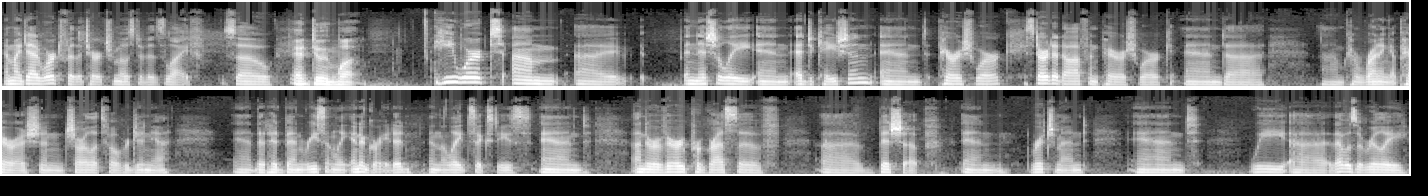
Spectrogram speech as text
and my dad worked for the church most of his life. So and doing what? He worked um, uh, initially in education and parish work. He started off in parish work and uh, um, kind of running a parish in Charlottesville, Virginia, and that had been recently integrated in the late '60s and under a very progressive uh, bishop in Richmond, and we uh, that was a really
